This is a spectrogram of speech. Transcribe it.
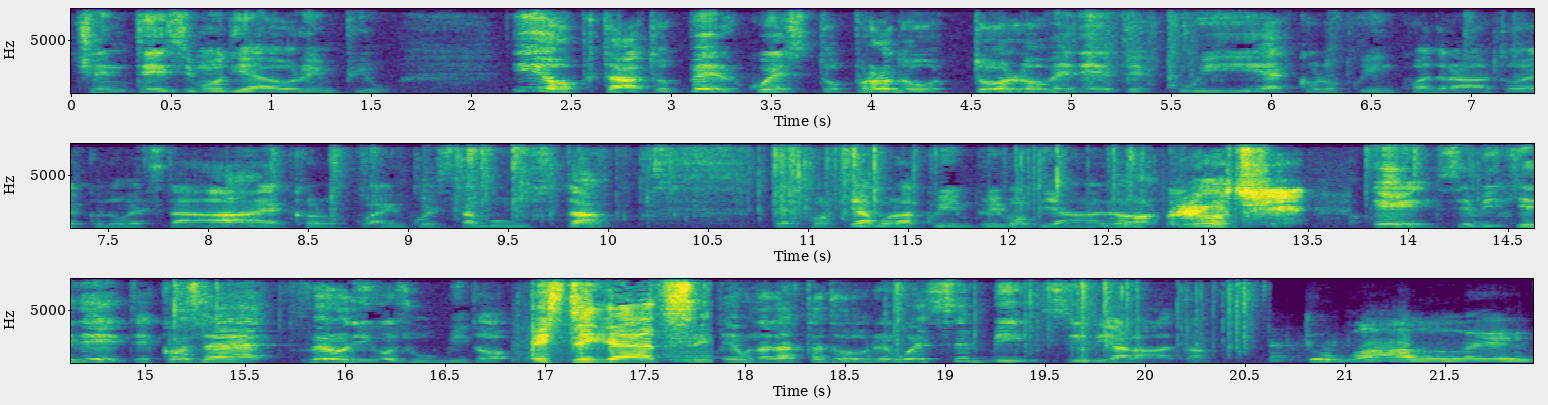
centesimo di euro in più. Io ho optato per questo prodotto, lo vedete qui, eccolo qui inquadrato, ecco dove sta, eccolo qua in questa busta. Beh, portiamola qui in primo piano. Croce! E se vi chiedete cos'è ve lo dico subito E sti cazzi! è un adattatore USB serialata Tu valle.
